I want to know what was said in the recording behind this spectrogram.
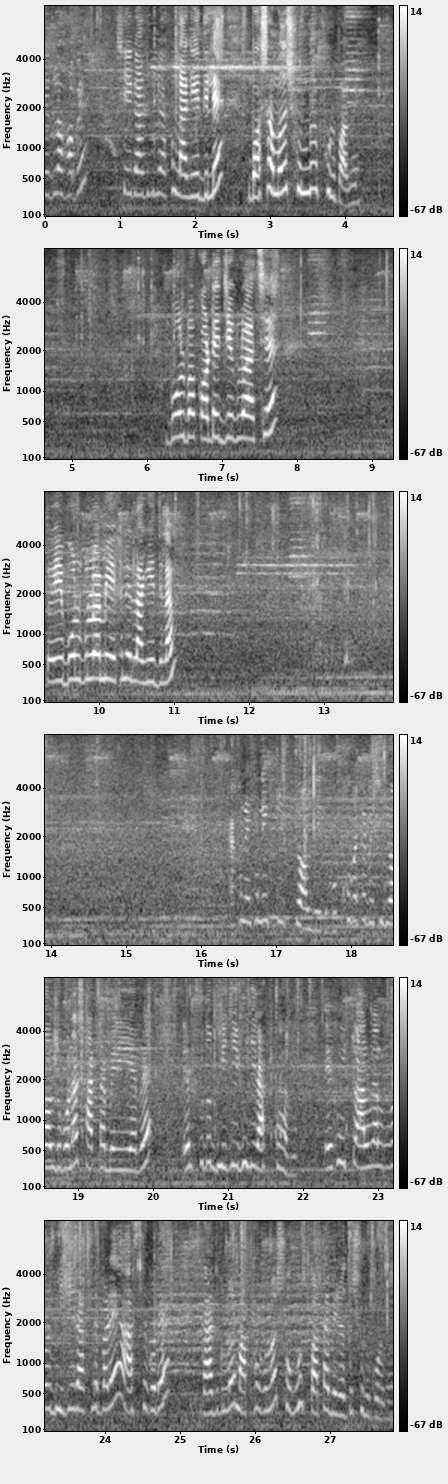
যেগুলো হবে, সেই গাছগুলো এখন লাগিয়ে দিলে বসার মধ্যে সুন্দর ফুল পাবে। বোল বা কটেজ যেগুলো আছে, তো এই বোলগুলো আমি এখানে লাগিয়ে দিলাম। এখন এখানে একটু জল দিয়ে দেবো। খুব একটা বেশি জল দেবো না, সারটা বেরিয়ে যাবে। এর শুধু ভিজিয়ে ভিজিয়ে রাখতে হবে। এরকম একটু আলগা আলগা করে ভিজিয়ে রাখলে পারে, আস্তে করে গাছগুলোর মাথাগুলো সবুজ পাতা বেরোতে শুরু করবে।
